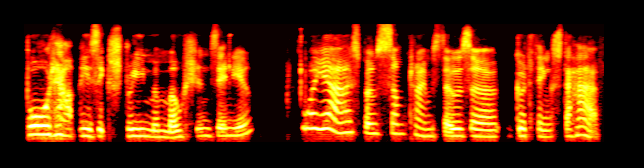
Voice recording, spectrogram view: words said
brought out these extreme emotions in you? Well, yeah, I suppose sometimes those are good things to have.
